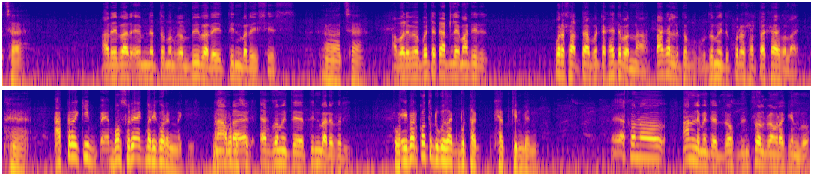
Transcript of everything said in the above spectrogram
আচ্ছা। আর এবার এমনি তো মনে করেন দুইবারেই তিনবারেই শেষ। আচ্ছা। আবার এবার বইটা কাটলে মাটির পুরো সারটা বইটা খাইতে পারে না। পাকালে তো জমির পুরো সারটা খায় ফেলায়। হ্যাঁ আপনারা কি বছরে একবারই করেন নাকি? না আমরা এক- জমিতে তিনবারে করি। এবার কতটুকু ভুট্টা ক্ষেত কিনবেন? এখনও আনলিমিটেড যতদিন চলবে আমরা কিনবো।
